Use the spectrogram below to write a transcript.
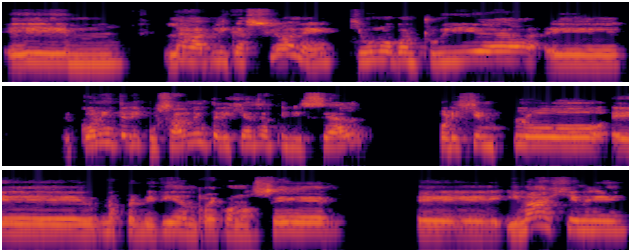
eh, las aplicaciones que uno construía eh, con usando inteligencia artificial, por ejemplo, eh, nos permitían reconocer eh, imágenes,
